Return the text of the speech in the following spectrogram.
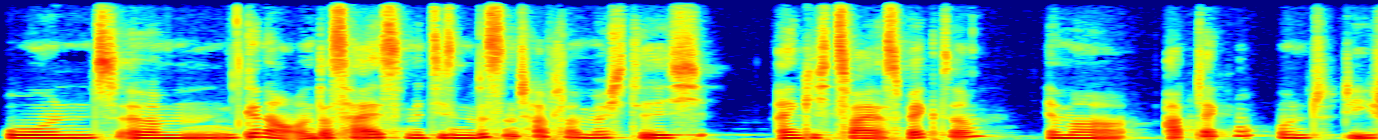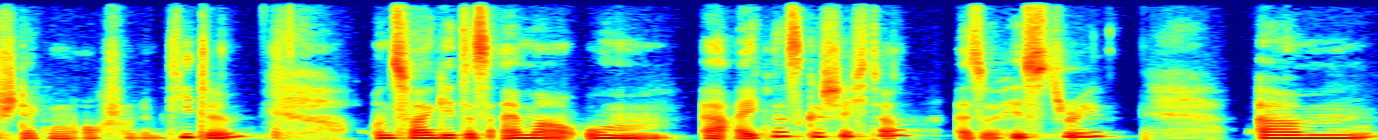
Und ähm, genau, und das heißt, mit diesen Wissenschaftlern möchte ich eigentlich zwei Aspekte immer abdecken und die stecken auch schon im Titel. Und zwar geht es einmal um Ereignisgeschichte, also History. Ähm,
